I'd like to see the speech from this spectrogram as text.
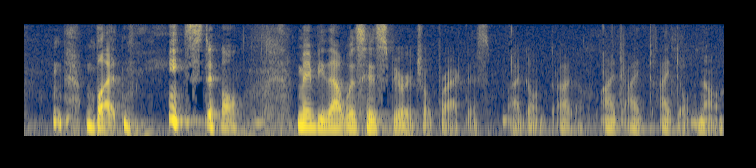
but he still, maybe that was his spiritual practice. I don't, I, I, I, I don't know.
